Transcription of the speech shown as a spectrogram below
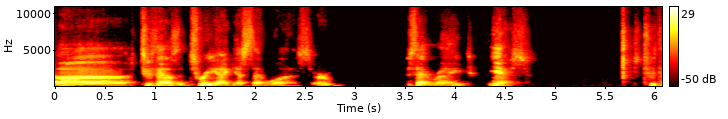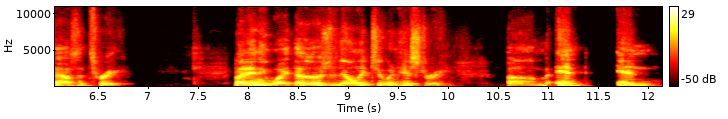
uh, 2003, I guess that was, or is that right? Yes, it's 2003. But anyway, those are the only two in history, um, and and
